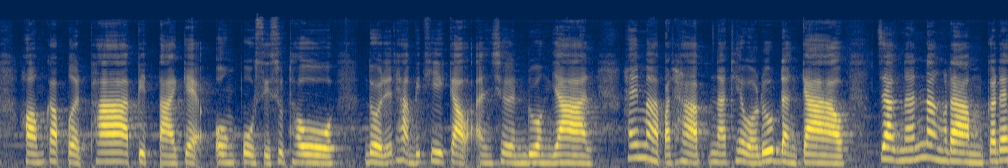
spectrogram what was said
ำพร้อมกับเปิดผ้าปิดตายแกะองค์ปู่ศรีสุโธ โดยได้ทำพิธีเก่าอัญเชิญดวงยานให้มาประทับณเทวรูปดังกล่าว จากนั้นนางรำก็ได้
